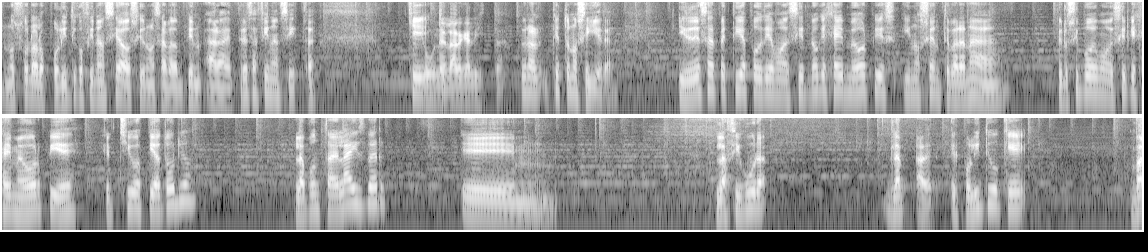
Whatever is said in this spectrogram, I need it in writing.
no solo a los políticos financiados, sino también a las empresas financistas. Que, una larga lista. Que esto no siguiera. Y desde esa perspectiva podríamos decir, no que Jaime Orpi es inocente para nada, pero sí podemos decir que Jaime Orpi es el chivo expiatorio, la punta del iceberg, eh, la figura, a ver, el político que va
